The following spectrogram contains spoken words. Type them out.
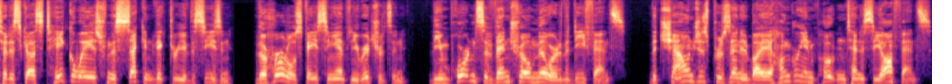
to discuss takeaways from the second victory of the season, the hurdles facing Anthony Richardson, the importance of Ventrell Miller to the defense, the challenges presented by a hungry and potent Tennessee offense,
